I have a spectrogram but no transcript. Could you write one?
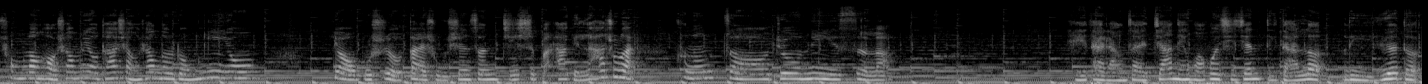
冲浪好像没有他想象的容易哦。要不是有袋鼠先生及时把他给拉出来，可能早就溺死了。黑太狼在嘉年华会期间抵达了里约的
